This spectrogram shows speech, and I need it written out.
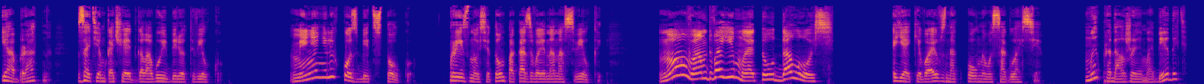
и обратно, затем качает головой и берет вилку. «Меня нелегко сбить с толку», — произносит он, показывая на нас вилкой. «Но вам двоим это удалось». Я киваю в знак полного согласия. Мы продолжаем обедать,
